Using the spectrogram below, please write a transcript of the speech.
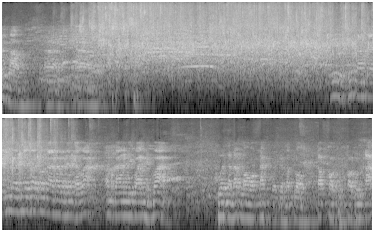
พวกเราอ่าอ่า ที่ที่ตามใจที่ไม่ใช่ว่าต้องการอะไรเลยแต่ว่ากรรมการมีความเห็นว่า ควรจะรับรองนะควรจะรับรองครับขอบคุณขอบคุณครับ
